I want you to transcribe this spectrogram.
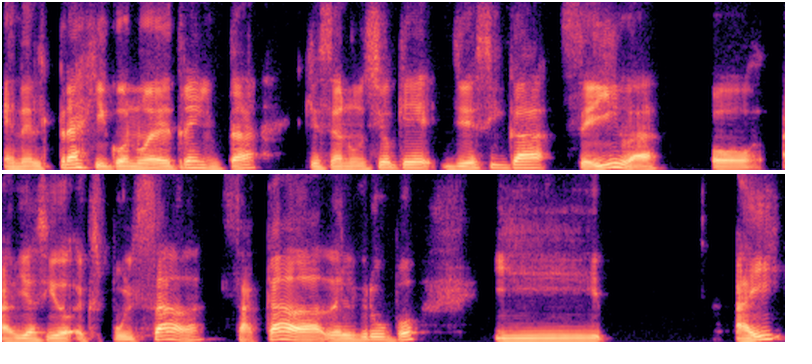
En el trágico 930 que se anunció que Jessica se iba o había sido expulsada, sacada del grupo y ahí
